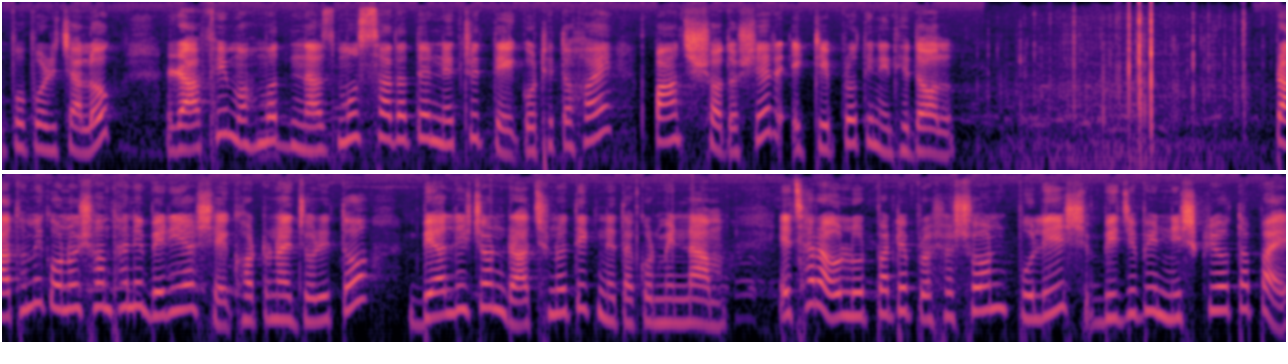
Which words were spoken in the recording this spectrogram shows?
উপপরিচালক রাফি মোহাম্মদ নাজমুস সাদাতের নেতৃত্বে গঠিত হয় পাঁচ সদস্যের একটি প্রতিনিধি দল। প্রাথমিক অনুসন্ধানে বেরিয়ে আসে ঘটনায় জড়িত বিয়াল্লিশ জন রাজনৈতিক নেতাকর্মীর নাম। এছাড়াও লুটপাটে প্রশাসন, পুলিশ, বিজিবির নিষ্ক্রিয়তা পায়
